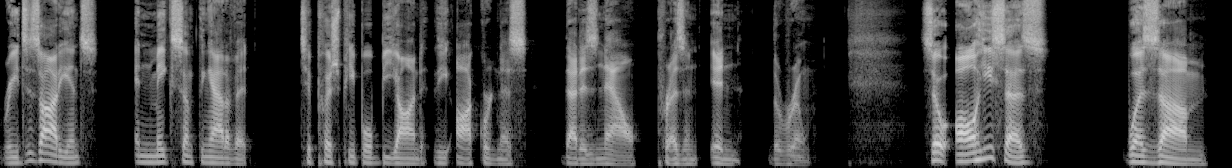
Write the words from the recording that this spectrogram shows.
reads his audience, and makes something out of it to push people beyond the awkwardness that is now present in the room. So all he says was um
